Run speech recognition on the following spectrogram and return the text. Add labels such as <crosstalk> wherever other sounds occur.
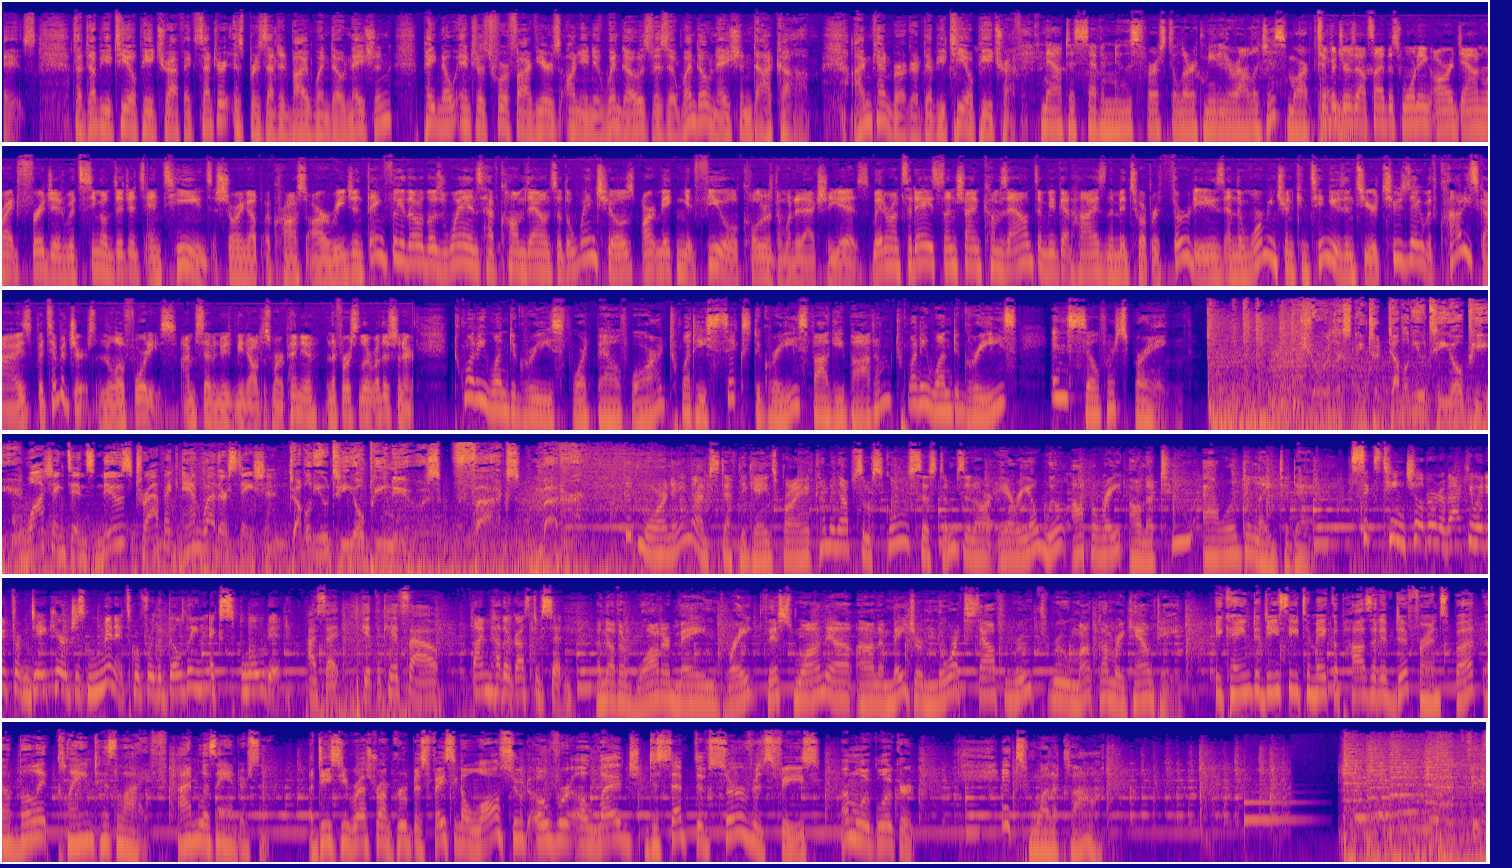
The WTOP Traffic Center is presented by Window Nation. Pay no interest for five years on your new windows. Visit windownation.com. I'm Ken Berger, WTOP Traffic. Now to 7 News First Alert meteorologist Mark. Temperatures outside this morning are downright frigid with single digits and teens showing up across our region. Thankfully, though, those winds have calmed down, so the wind chills aren't making it feel colder than what it actually is. Later on today, sunshine comes out and we've got highs in the mid to upper 30s, and the warming trend continues into your Tuesday with cloudy skies but temperatures in the low 40s. I'm 7 News meteorologist Mark Pena in the First Alert Weather Center. 21 degrees Fort Belvoir, 26 degrees Foggy Bottom, 21 degrees in Silver Spring. You're listening to WTOP, Washington's news, traffic, and weather station. WTOP News. Facts matter. Good morning. I'm Stephanie Gaines Bryant. Coming up, some school systems in our area will operate on a two hour delay today. 16 children evacuated from daycare just minutes before the building exploded. I said, get the kids out. I'm Heather Gustafson. Another water main break, this one uh, on a major north south route through Montgomery County. He came to D.C. to make a positive difference, but a bullet claimed his life. I'm Liz Anderson. A DC restaurant group is facing a lawsuit over alleged deceptive service fees. I'm Luke Lukert. It's one o'clock.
